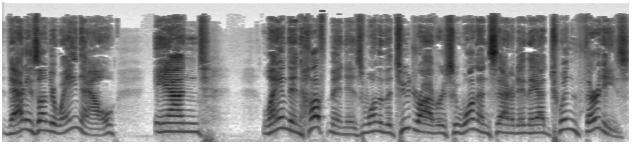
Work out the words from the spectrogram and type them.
that is underway now. And Landon Huffman is one of the two drivers who won on Saturday. They had twin 30s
